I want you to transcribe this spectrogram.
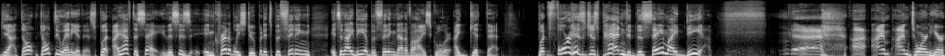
yeah, don't don't do any of this. But I have to say, this is incredibly stupid. It's befitting. It's an idea befitting that of a high schooler. I get that, but Ford has just patented the same idea uh, I'm I'm torn here.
